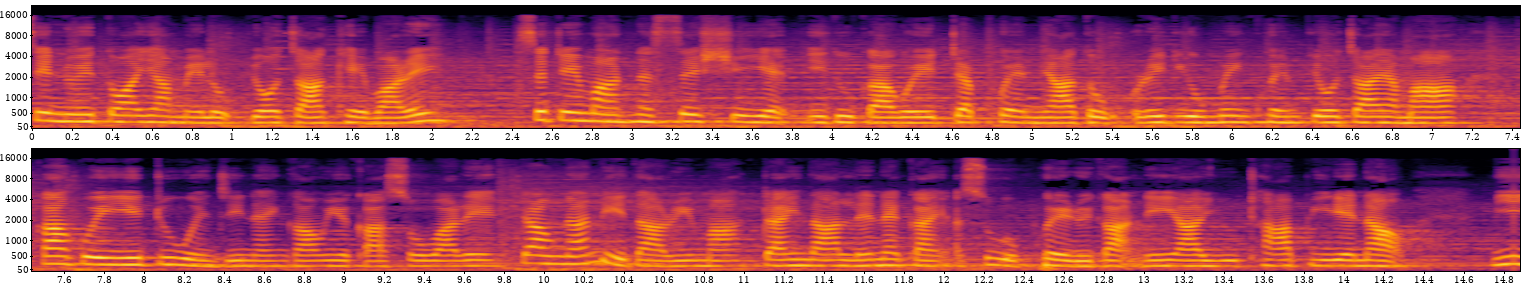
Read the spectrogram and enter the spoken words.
ဆင်နွှဲသွားရမယ်လို့ပြောကြားခဲ့ပါတယ်စက်တင်ဘာ28ရက်ပြည်သူ့ကာကွယ်တပ်ဖွဲ့များသို့ရေဒီယိုမိန့်ခွန်းပြောကြားရမှာကာကွယ်ရေးတူဝင်ကြီးနိုင်ကောင်းရက်ကဆိုပါရယ်တောင်တန်းဒေသတွေမှာတိုင်းသားလက်နက်ကင်အစုအဖွဲ့တွေကနေရာယူထားပြီးတဲ့နောက် မြေ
